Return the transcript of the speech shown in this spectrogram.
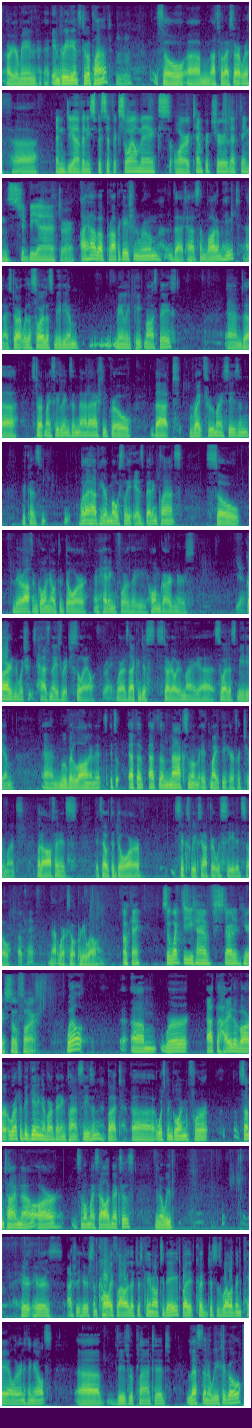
are your main ingredients to a plant. So um, that's what I start with. Uh, And do you have any specific soil mix or temperature that things should be at? Or I have a propagation room that has some bottom heat, and I start with a soilless medium, mainly peat moss based, and uh, start my seedlings in that. I actually grow that right through my season because what I have here mostly is bedding plants, so they're often going out the door and heading for the home gardener's yeah, garden, which has nice rich soil. right. whereas I can just start out in my uh, soilless medium and move it along, and it's it's at the at the maximum it might be here for two months, but often it's it's out the door six weeks after it was seeded, so Okay. that works out pretty well. Okay. So what do you have started here so far? Well, um, we're at the height of our we're at the beginning of our bedding plant season, but uh, what's been going for some time now are some of my salad mixes. You know, we've here here's actually here's some cauliflower that just came out today, but it could just as well have been kale or anything else. Uh, these were planted less than a week ago,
